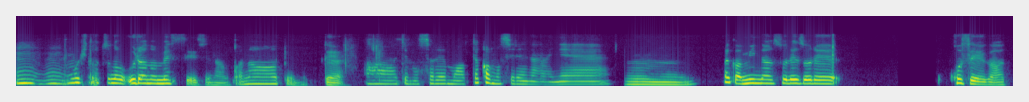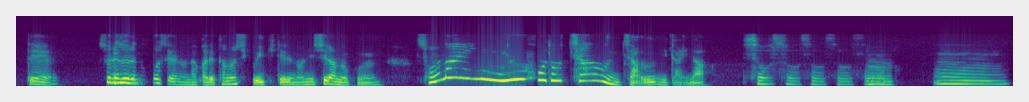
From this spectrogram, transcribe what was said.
うんうんもう一つの裏のメッセージなんかなと思って。ああでもそれもあったかもしれないね。うん、なんかみんなそれぞれ個性があってそれぞれの個性の中で楽しく生きてるのに、白野くんそないに言うほどちゃうんちゃうみたいな。そうそうそうそうそう。うん、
